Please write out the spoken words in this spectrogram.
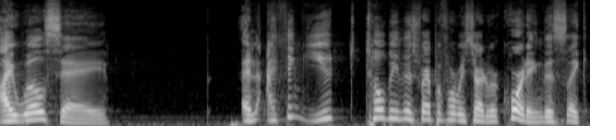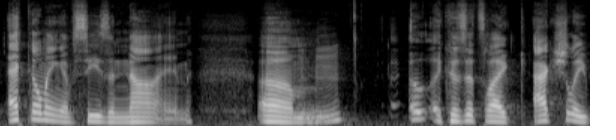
I will say, and I think you told me this right before we started recording. This like echoing of season nine, um, because it's like actually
